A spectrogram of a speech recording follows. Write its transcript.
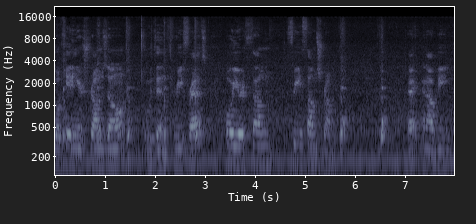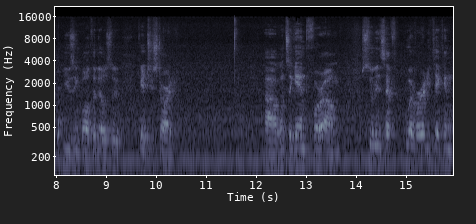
locating your strum zone within three frets or your thumb free thumb strum okay and I'll be using both of those to get you started uh, once again for um, students have who have already taken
